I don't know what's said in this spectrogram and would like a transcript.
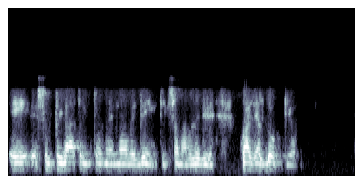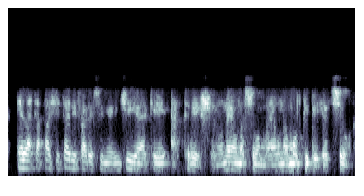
e sul privato intorno ai 9 e 20, insomma voglio dire quasi al doppio. È la capacità di fare sinergia che accresce, non è una somma, è una moltiplicazione.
